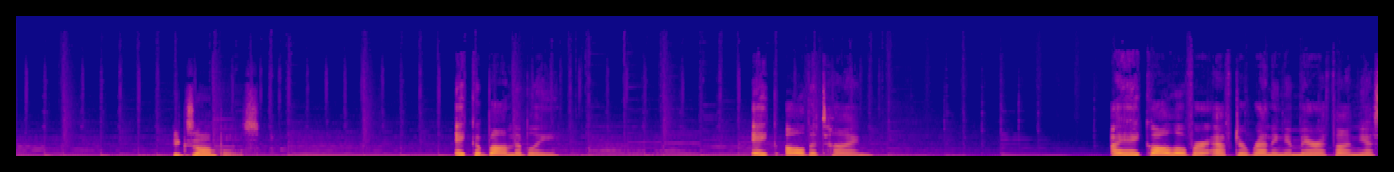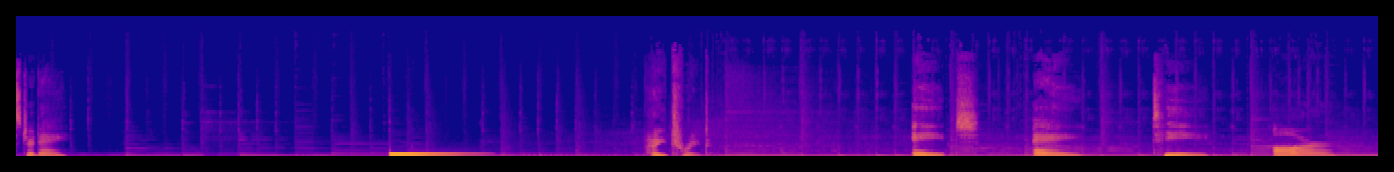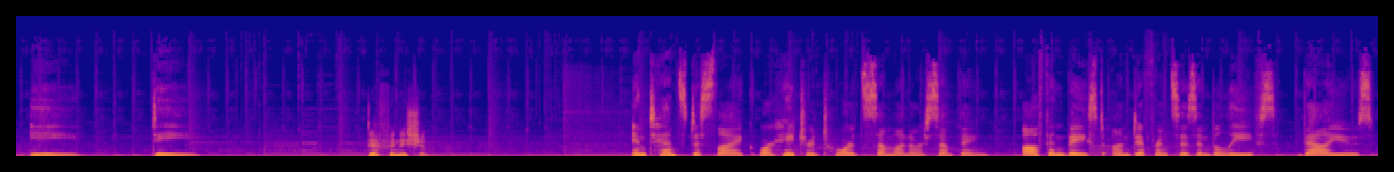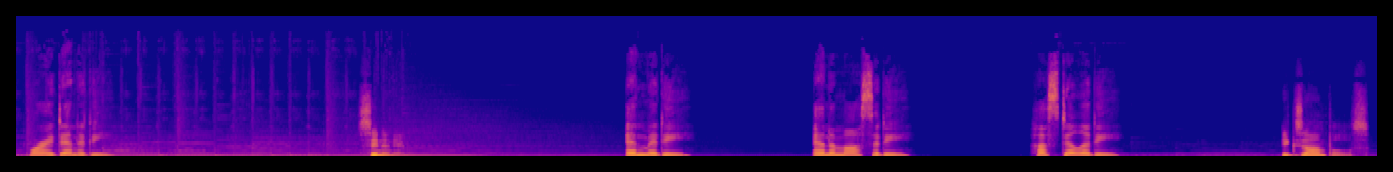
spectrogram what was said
Examples Ache abominably. Ache all the time. I ache all over after running a marathon yesterday. Hatred. H A T R E D. Definition. Intense dislike or hatred towards someone or something, often based on differences in beliefs, values, or identity. Synonym Enmity, Animosity, Hostility. Examples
